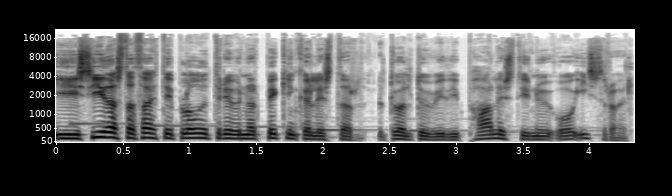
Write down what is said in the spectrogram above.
í síðasta þætti blóðudrifinar byggingalistar dvöldum við í Palestínu og Ísrael.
